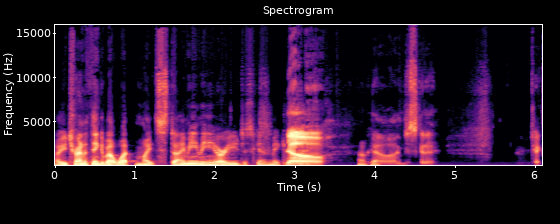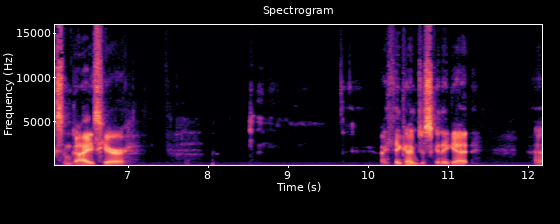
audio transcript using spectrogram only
Are you trying to think about what might stymie me, or are you just going to make your pick? No, Okay. no, I'm just gonna pick some guys here. I think I'm just gonna get. Um,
